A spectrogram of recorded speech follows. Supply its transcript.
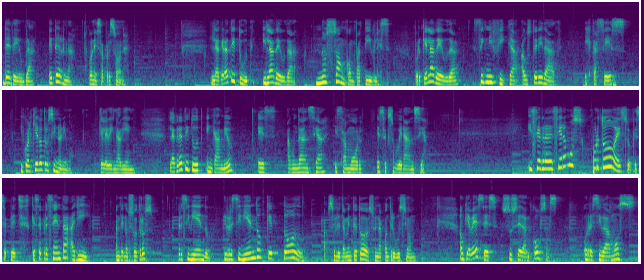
de deuda eterna con esa persona. La gratitud y la deuda no son compatibles, porque la deuda significa austeridad, escasez y cualquier otro sinónimo que le venga bien. La gratitud, en cambio, es abundancia, es amor, es exuberancia. Y si agradeciéramos por todo eso que se, que se presenta allí ante nosotros, percibiendo y recibiendo que todo, absolutamente todo, es una contribución. Aunque a veces sucedan cosas o recibamos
